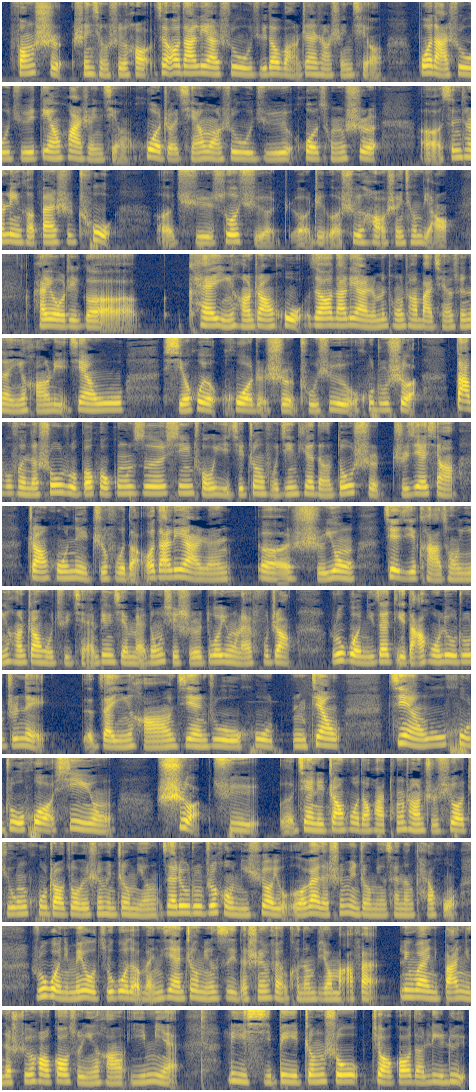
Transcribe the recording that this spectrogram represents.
方式申请税号，在澳大利亚税务局的网站上申请，拨打税务局电话申请，或者前往税务局或从事呃 Centrelink 办事处呃去索取呃这个税号申请表，还有这个开银行账户。在澳大利亚，人们通常把钱存在银行里、建屋协会或者是储蓄互助社。大部分的收入，包括工资、薪酬以及政府津贴等，都是直接向。账户内支付的澳大利亚人，呃，使用借记卡从银行账户取钱，并且买东西时多用来付账。如果你在抵达后六周之内，呃，在银行、建筑户嗯建建屋互助或信用社去呃建立账户的话，通常只需要提供护照作为身份证明。在六周之后，你需要有额外的身份证明才能开户。如果你没有足够的文件证明自己的身份，可能比较麻烦。另外，你把你的税号告诉银行，以免利息被征收较高的利率。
